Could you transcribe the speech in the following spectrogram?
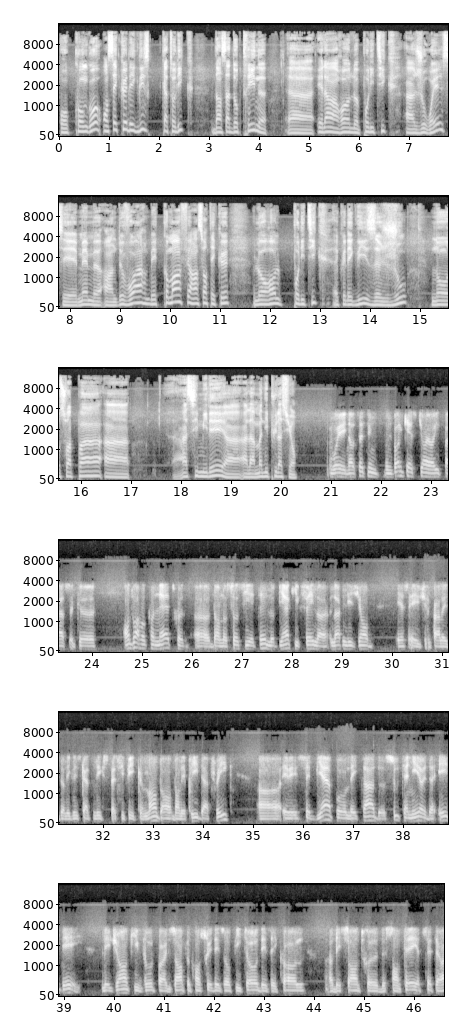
au Congo. On sait que l'Église catholique, dans sa doctrine, elle a un rôle politique à jouer, c'est même un devoir, mais comment faire en sorte que le rôle politique que l'Église joue ne soit pas assimilé à, la manipulation? Oui, non, c'est une, bonne question, Eric, parce que on doit reconnaître euh, dans nos sociétés le bien qui fait la, religion et, et, je parlais de l'Église catholique spécifiquement dans, dans les pays d'Afrique. Euh, et c'est bien pour l'État de soutenir et d'aider les gens qui veulent, par exemple, construire des hôpitaux, des écoles, euh, des centres de santé, etc.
